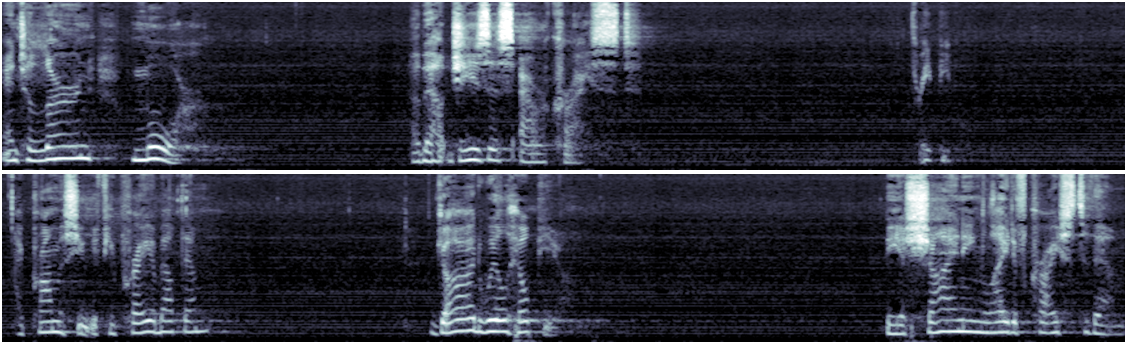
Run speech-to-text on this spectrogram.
and to learn more about Jesus our Christ. Three people. I promise you, if you pray about them, God will help you. Be a shining light of Christ to them,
